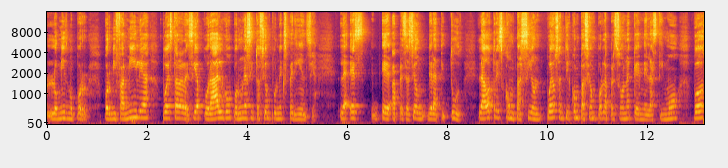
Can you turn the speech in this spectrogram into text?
lo mismo, por, por mi familia, puedo estar agradecida por algo, por una situación, por una experiencia. La- es eh, apreciación, gratitud. La otra es compasión. Puedo sentir compasión por la persona que me lastimó. Puedo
